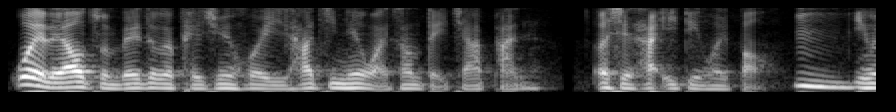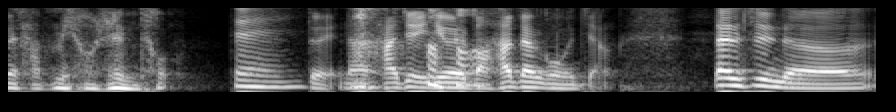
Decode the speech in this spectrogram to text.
为了要准备这个培训会议，他今天晚上得加班，而且他一定会报，嗯，因为他没有认同，对对，那他就一定会报，他这样跟我讲，但是呢。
